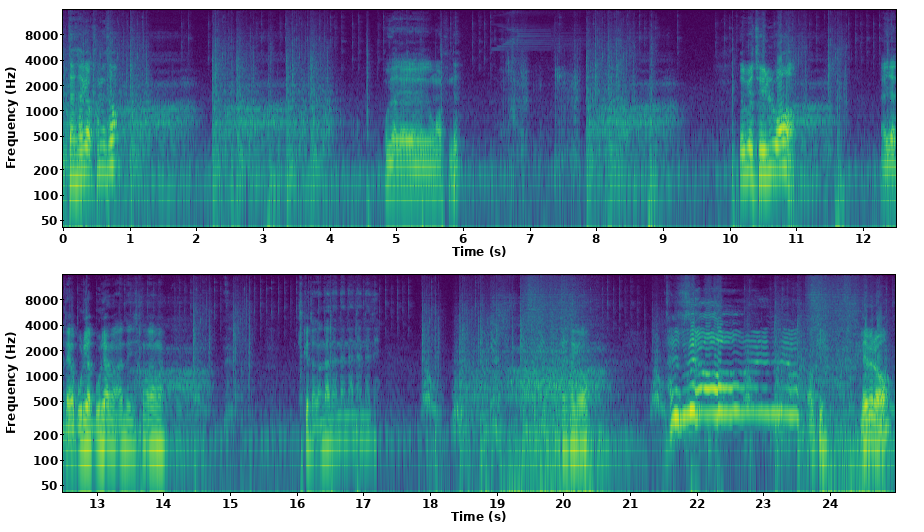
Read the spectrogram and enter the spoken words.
일단 사격하면서. 오, 야, 야, 야, 너무 아픈데? 야, 왜쟤 일로 와? 야, 야, 내가 모리, 모리하면 안 돼. 잠깐만, 잠깐만. 죽겠다. 나, 나, 나, 나, 나, 나, 나. 잘 사겨. 살려주세요! 살려주세요! 오케이. 레벨업.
